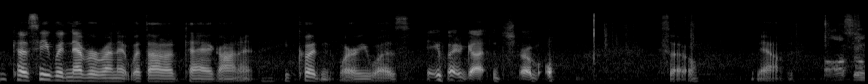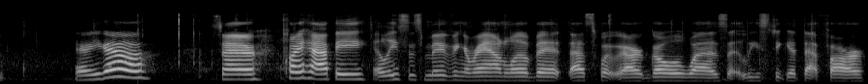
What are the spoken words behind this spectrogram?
because he would never run it without a tag on it. He couldn't where he was. He would have got in trouble. So, yeah. Awesome. There you go. So, quite happy. At least it's moving around a little bit. That's what our goal was, at least to get that far.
